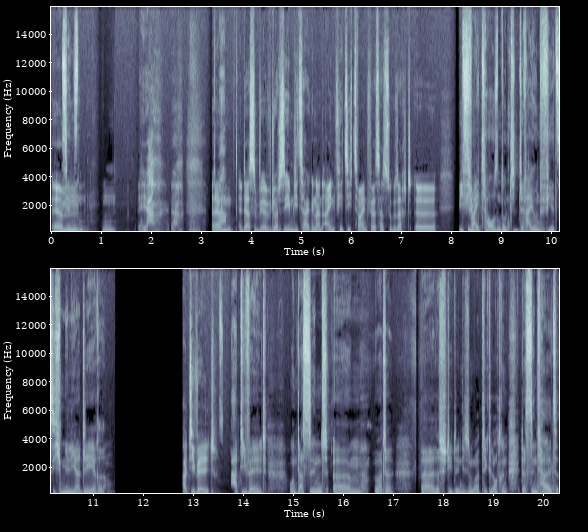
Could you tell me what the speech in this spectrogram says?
Ähm, Zinsen. Hm. Ja. ja. Ähm, das, du hattest eben die Zahl genannt, 41, 42, was hast du gesagt? Äh, wie viel? 2043 Milliardäre. Hat die Welt. Hat die Welt. Und das sind, ähm, warte, äh, das steht in diesem Artikel auch drin, das sind halt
